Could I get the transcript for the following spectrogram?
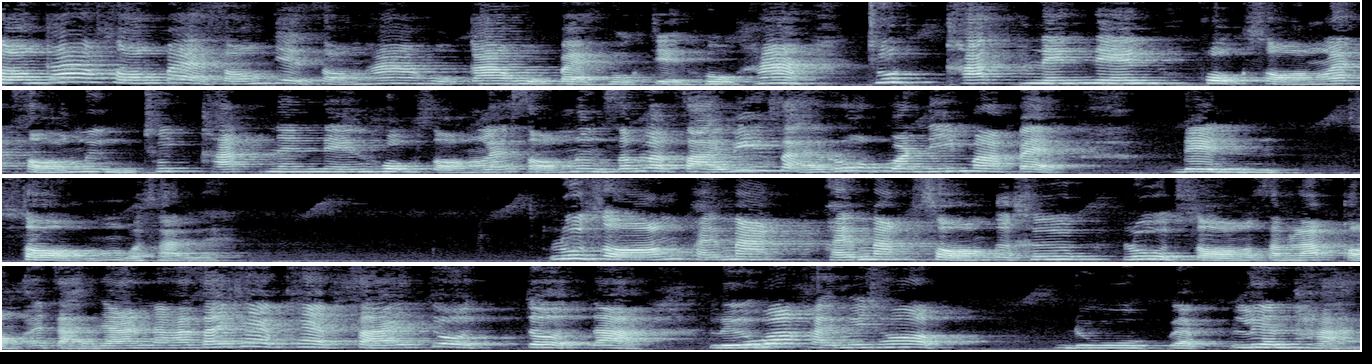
สองเก้าสองแปดสองเจ็ดสองห้าหกเก้าหกแปดหกเจ็ดหกห้าชุดคัดเน้นเน้นหกสองและสองหนึ่งชุดคัดเน้นเน้นหกสองและสองหนึ่งสำหรับสายวิ่งสายรูปวันนี้มาแบบเด่นสองกว่าสันเลยรูดสองไขมักไขมักสองก็คือรูดสองสำหรับของอาจารย์ยันนะคะสายแคบแคบสายโจดโจดอะ หรือว่าใครไม่ชอบดูแบบเลื่อนผ่าน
